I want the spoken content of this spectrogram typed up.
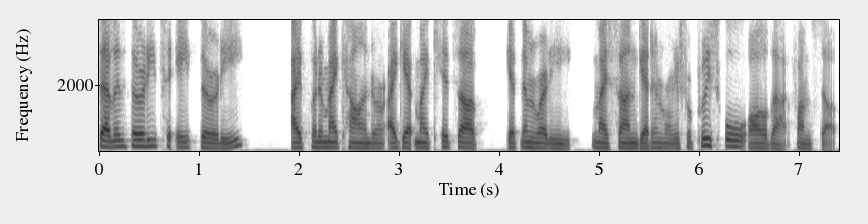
7.30 to 8.30 i put in my calendar i get my kids up get them ready my son get him ready for preschool all of that fun stuff.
